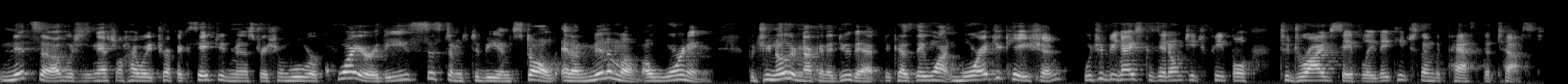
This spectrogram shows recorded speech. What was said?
NHTSA, which is the National Highway Traffic Safety Administration, will require these systems to be installed at a minimum, a warning. But you know they're not going to do that because they want more education, which would be nice because they don't teach people to drive safely. They teach them to pass the test.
